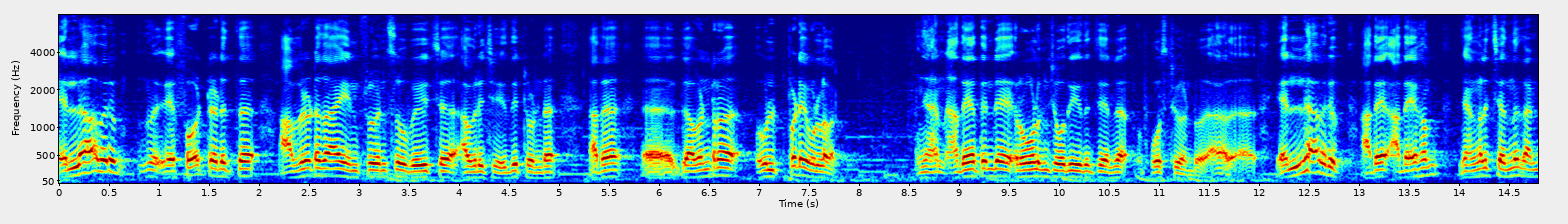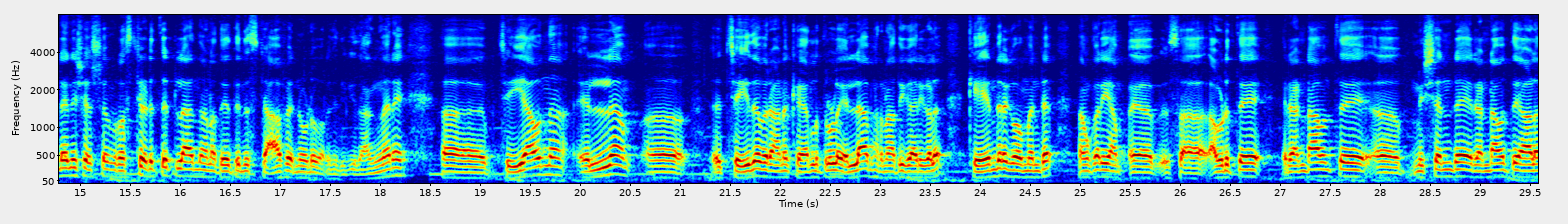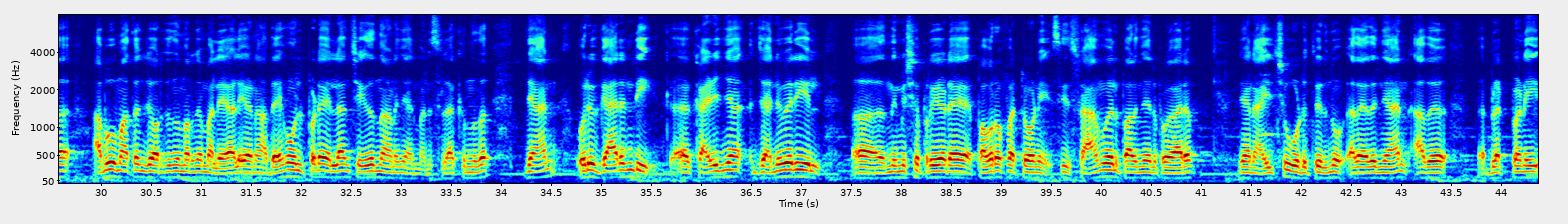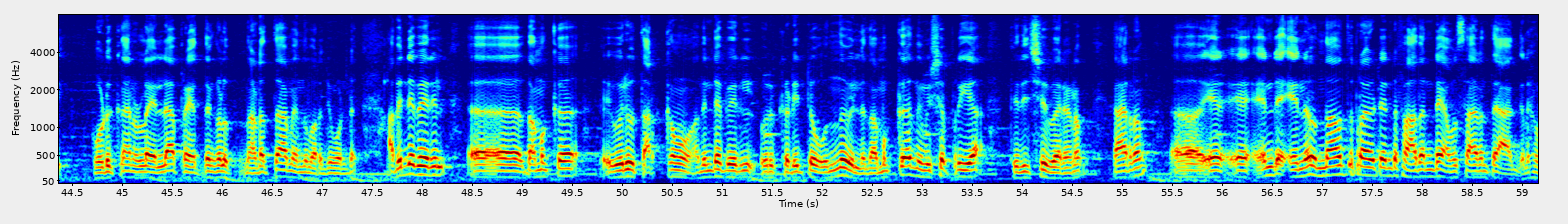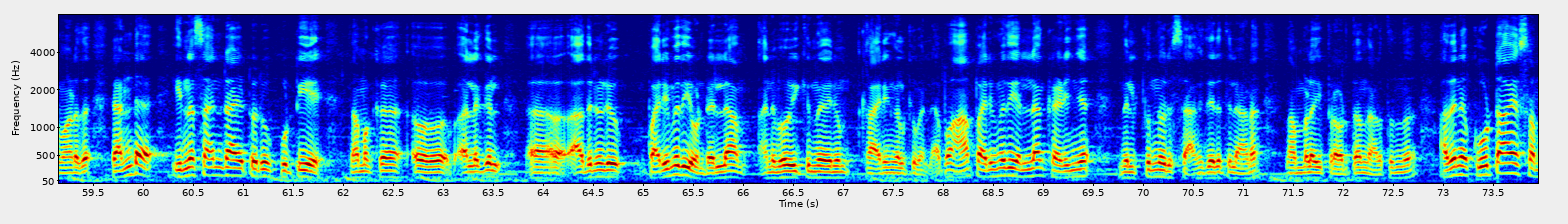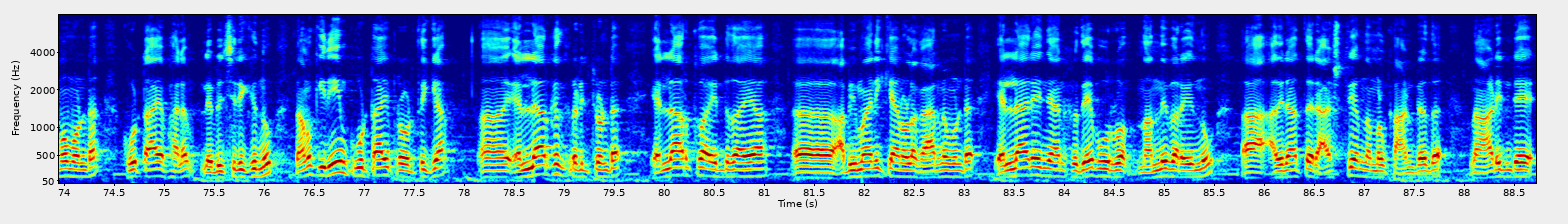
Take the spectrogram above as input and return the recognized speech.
എല്ലാവരും എഫേർട്ട് എടുത്ത് അവരുടേതായ ഇൻഫ്ലുവൻസ് ഉപയോഗിച്ച് അവർ ചെയ്തിട്ടുണ്ട്. അത് ഗവർണർ ഉൾപ്പെടെയുള്ളവർ ഞാൻ അദ്ദേഹത്തിന്റെ റോളും ചോദ്യം ചെയ്ത് ചില പോസ്റ്റ് കണ്ടു. എല്ലാവരും അതേ അദ്ദേഹം ഞങ്ങൾ ചെന്ന് കണ്ടതിന് ശേഷം റെസ്റ്റ് എടുത്തിട്ടില്ല എന്നാണ് അദ്ദേഹത്തിന്റെ സ്റ്റാഫ് എന്നോട് പറഞ്ഞിരിക്കുന്നത്. അങ്ങനെ ചെയ്യാവുന്ന എല്ലാം ചെയ്തവരാണ് കേരളത്തിലുള്ള എല്ലാ ഭരണാധികാരികൾ. കേന്ദ്ര ഗവൺമെന്റ് നമുക്കറിയാം അവിടുത്തെ രണ്ടാമത്തെ മിഷന്റെ രണ്ടാമത്തെ ആൾ അബു മാത്തൻ ജോർജ് എന്ന് പറഞ്ഞ മലയാളിയാണ്. അദ്ദേഹം ഉൾപ്പെടെ എല്ലാം ചെയ്തെന്നാണ് ഞാൻ മനസ്സിലാക്കുന്നത്. ഞാൻ ഒരു ഗ്യാരണ്ടി കഴിഞ്ഞ ജനുവരിയിൽ നിമിഷപ്രിയയുടെ power of attorney C Samuel പറഞ്ഞതിന് പ്രകാരം ഞാൻ അയച്ചു കൊടുത്തിരുന്നു. അതായത് ഞാൻ അത് ബ്ലഡ് മണി കൊടുക്കാനുള്ള എല്ലാ പ്രയത്നങ്ങളും നടത്താമെന്ന് പറഞ്ഞുകൊണ്ട് അതിന്റെ പേരിൽ നമുക്ക് ഒരു തർക്കമോ അതിന്റെ പേരിൽ ഒരു ക്രെഡിറ്റോ ഒന്നുമില്ല. നമുക്ക് നിമിഷപ്രിയ തിരിച്ചു വരണം. കാരണം എന്റെ എന്റെ ഒന്നാമത്തെ പ്രായമായിട്ട് എന്റെ ഫാദറിന്റെ അവസാനത്തെ ആഗ്രഹമാണിത്. രണ്ട് ഇന്നസെന്റായിട്ടൊരു കുട്ടിയെ നമുക്ക് അല്ലെങ്കിൽ അതിനൊരു പരിമിതിയുണ്ട്. എല്ലാം അനുഭവിക്കുന്നതിനും കാര്യങ്ങൾക്കുമല്ല. അപ്പോൾ ആ പരിമിതി എല്ലാം കഴിഞ്ഞ് നിൽക്കുന്ന ഒരു സാഹചര്യത്തിലാണ് നമ്മൾ ഈ പ്രവർത്തനം നടത്തുന്നത്. അതിന് കൂട്ടായ ശ്രമമുണ്ട്. കൂട്ടായ ഫലം ലഭിച്ചിരിക്കുന്നു. നമുക്കിനിയും കൂട്ടായി പ്രവർത്തിക്കാം. എല്ലാവർക്കും ക്രെഡിറ്റ് ഉണ്ട്. എല്ലാവർക്കും അതിന്റെതായ അഭിമാനിക്കാനുള്ള കാരണമുണ്ട്. എല്ലാവരെയും ഞാൻ ഹൃദയപൂർവം നന്ദി പറയുന്നു. അതിനകത്ത് രാഷ്ട്രീയം നമ്മൾ കാണേണ്ടത് നാടിന്റെ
